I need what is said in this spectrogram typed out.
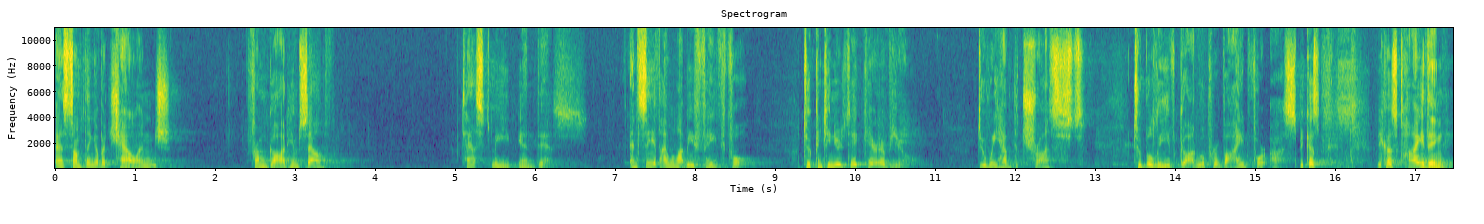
as something of a challenge from God Himself. Test me in this and see if I will not be faithful to continue to take care of you. Do we have the trust to believe God will provide for us? Because, because tithing,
